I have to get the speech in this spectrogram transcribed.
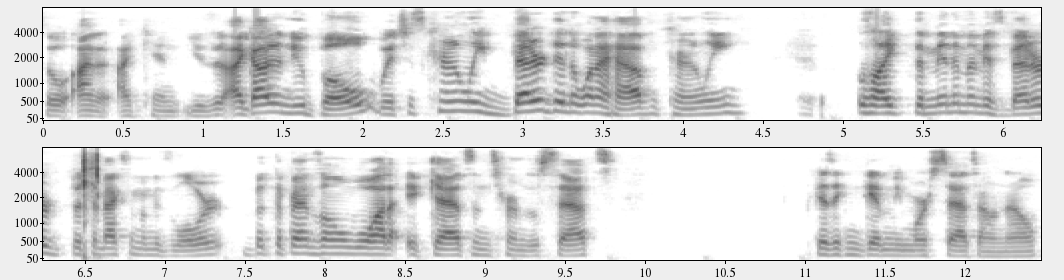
so I, I can't use it. I got a new bow, which is currently better than the one I have, apparently. Like, the minimum is better, but the maximum is lower. But depends on what it gets in terms of stats. Because it can give me more stats, I don't know.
